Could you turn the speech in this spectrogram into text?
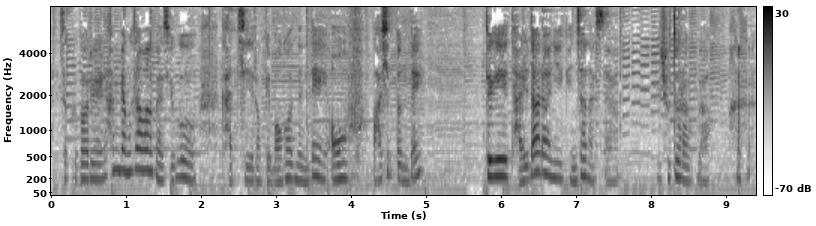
그래서 그거를 한 병 사와가지고 같이 이렇게 먹었는데, 어우, 맛있던데? 되게 달달하니 괜찮았어요. 좋더라고요.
